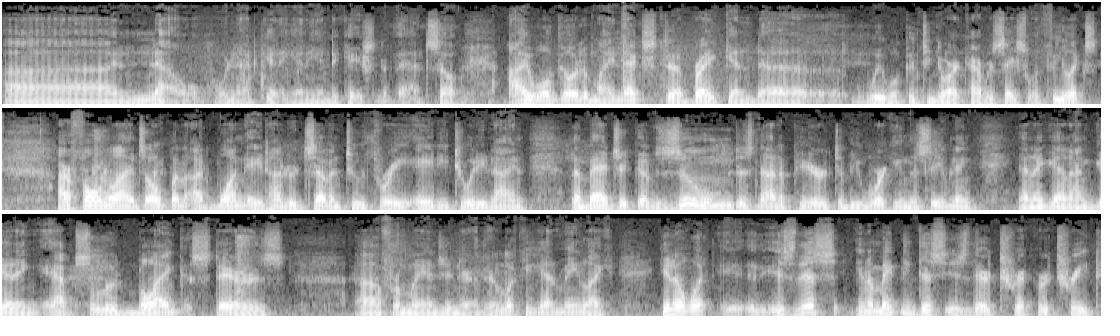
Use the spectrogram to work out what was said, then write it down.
Uh, no, we're not getting any indication of that. So I will go to my next uh, break and uh, we will continue our conversation with Felix. Our phone line's open at 1 800 723 8289. The magic of Zoom does not appear to be working this evening. And again, I'm getting absolute blank stares uh, from my engineer. They're looking at me like, you know what, is this, you know, maybe this is their trick or treat.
